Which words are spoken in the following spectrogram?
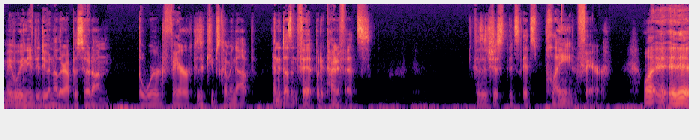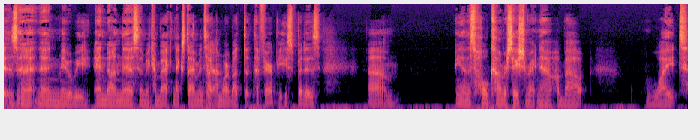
Maybe we need to do another episode on the word fair because it keeps coming up and it doesn't fit, but it kind of fits. Because it's just it's it's playing fair. Well, it, it is, and, and maybe we end on this and we come back next time and talk yeah. more about the, the fair piece. But is, um, you know, this whole conversation right now about white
